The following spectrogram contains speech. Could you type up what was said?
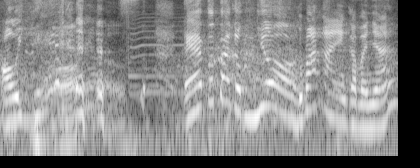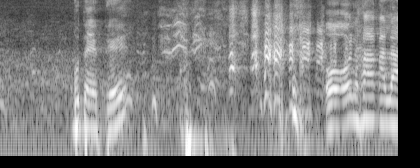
Oh, yes. Eto tanong nyo. Kumakain ka ba niyan? Butete? Oo, nakakala.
